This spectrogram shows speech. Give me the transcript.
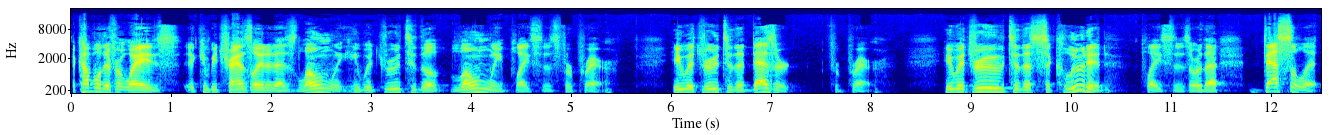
a couple different ways. It can be translated as lonely. He withdrew to the lonely places for prayer. He withdrew to the desert for prayer. He withdrew to the secluded places or the desolate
